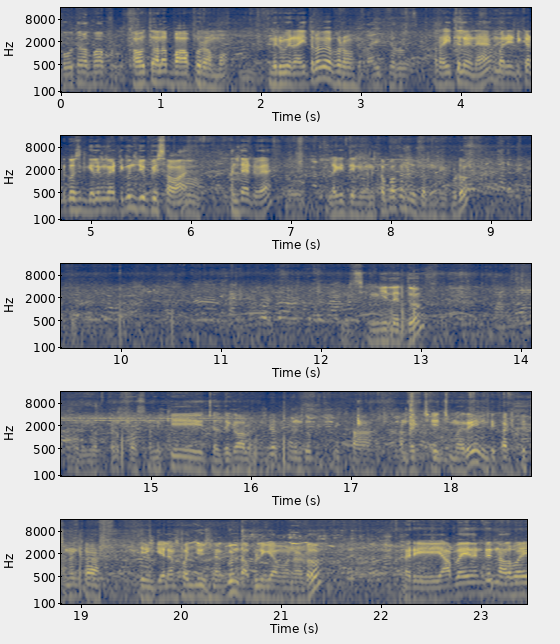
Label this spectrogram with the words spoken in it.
కోతల బాపుడు. కౌతాల బాపురాము. మీరు రైతుల వ్యాపారం? రైతులు. రైతులేనా? మరి ఇంటికాడికి వచ్చి గెలిం గట్టుకుని చూపిస్తావా? అంతే అంటే అలాగే దీని వెనక పక్కన చూద్దాం మరి ఇప్పుడు. మరి సింగిల్ ఎద్దు మరి ఎక్కడ ప్రస్తుతానికి జల్ది కావాలంటే కాంటాక్ట్ చేయొచ్చు మరి. ఇంటి కట్టుకు వచ్చినాక దీని గెలం పని చూసినాక డబ్బులు ఇవ్వమన్నాడు. మరి యాభై ఐదు అంటే నలభై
